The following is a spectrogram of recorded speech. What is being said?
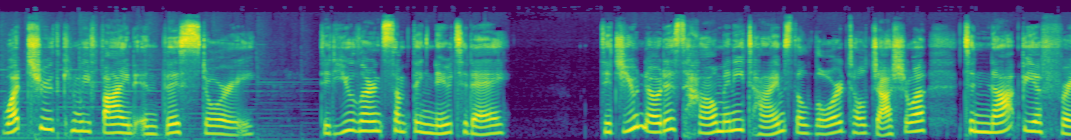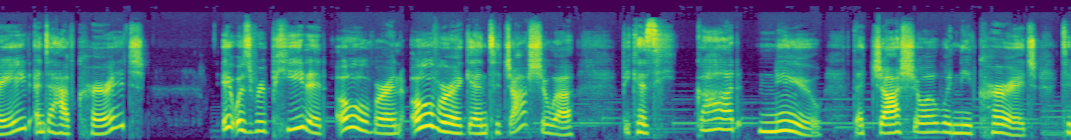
what truth can we find in this story? Did you learn something new today? Did you notice how many times the Lord told Joshua to not be afraid and to have courage? It was repeated over and over again to Joshua because God knew that Joshua would need courage to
